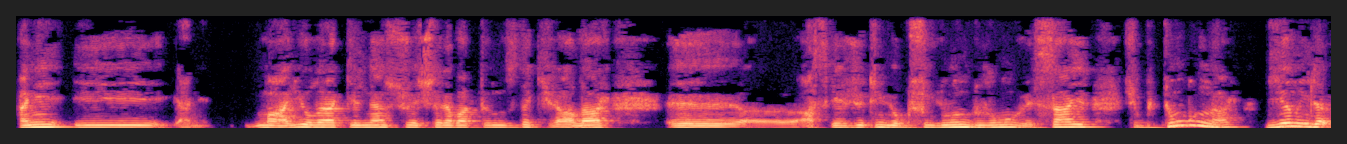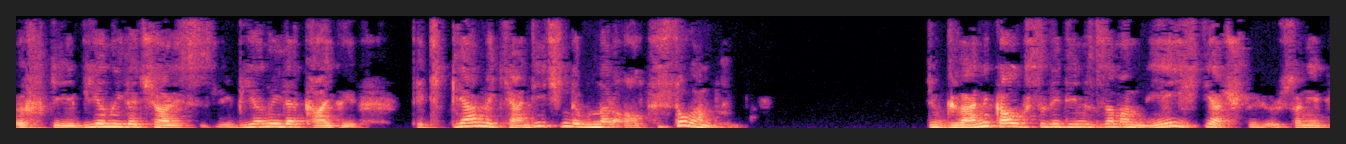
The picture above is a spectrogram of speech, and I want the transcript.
Hani e, yani mali olarak gelinen süreçlere baktığımızda kiralar, e, asgari ücretin yoksulluğun durumu vesaire. Şimdi bütün bunlar bir yanıyla öfkeyi, bir yanıyla çaresizliği, bir yanıyla kaygıyı tetikleyen ve kendi içinde bunlar alt üst olan durumlar. Şimdi güvenlik algısı dediğimiz zaman neye ihtiyaç duyuyoruz? Hani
